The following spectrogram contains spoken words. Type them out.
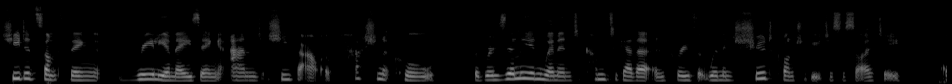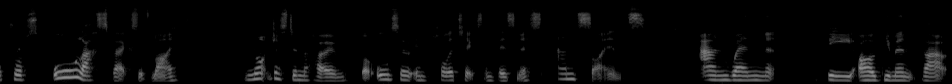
she did something really amazing and she put out a passionate call for Brazilian women to come together and prove that women should contribute to society across all aspects of life not just in the home, but also in politics and business and science. And when the argument that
